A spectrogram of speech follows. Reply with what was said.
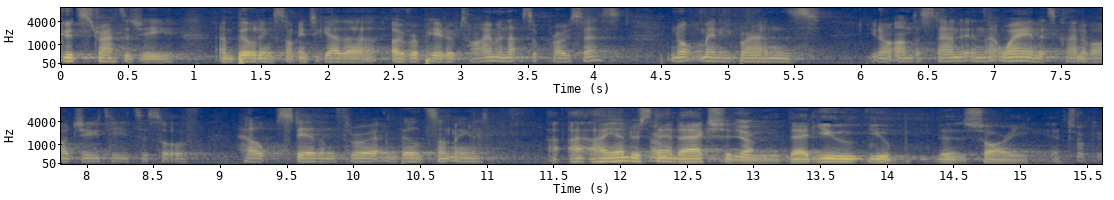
good strategy and building something together over a period of time, and that's a process. Not many brands, you know, understand it in that way, and it's kind of our duty to sort of help steer them through it and build something. I, I understand um, actually yeah. that you, you uh, sorry. It's okay.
